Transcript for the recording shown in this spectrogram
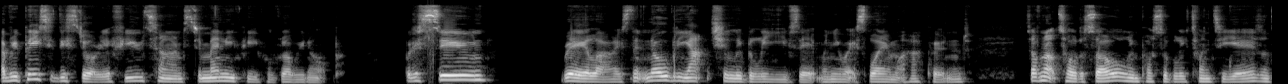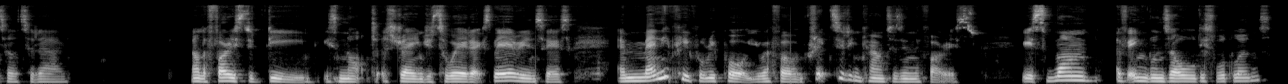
I've repeated this story a few times to many people growing up, but as soon realised that nobody actually believes it when you explain what happened. So I've not told a soul in possibly 20 years until today. Now, the Forest of Dean is not a stranger to weird experiences, and many people report UFO and cryptid encounters in the forest. It's one of England's oldest woodlands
